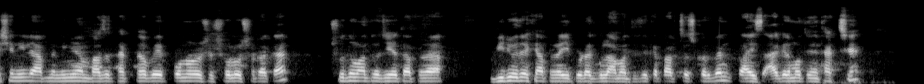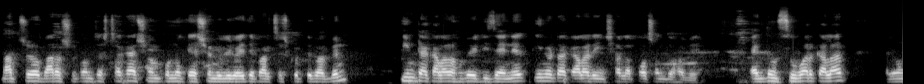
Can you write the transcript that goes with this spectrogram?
এসে নিলে আপনার মিনিমাম বাজেট থাকতে হবে পনেরোশো, ষোলোশো টাকা। শুধুমাত্র যেহেতু আপনারা ভিডিও দেখে আপনারা এই প্রোডাক্টগুলো আমাদের থেকে পারচেস করবেন প্রাইস আগের মতনই থাকছে। মাত্র বারোশো পঞ্চাশ টাকা সম্পূর্ণ ক্যাশ অন ডেলিভারিতে পারচেস করতে পারবেন। তিনটা কালার হবে ডিজাইনের তিনোটা কালার ইনশাল্লাহ পছন্দ হবে। একদম সুপার কালার এবং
